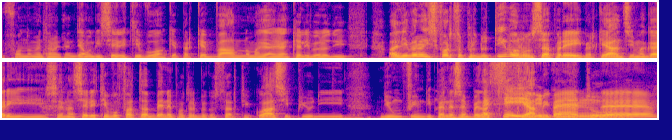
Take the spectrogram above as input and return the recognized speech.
fondamentalmente andiamo di serie TV anche perché vanno, magari anche a livello di... A livello di sforzo produttivo non saprei, perché anzi magari se una serie TV fatta bene potrebbe costarti quasi più di, di un film, dipende sempre da Eh chi sì, chiami come attori. dipende.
